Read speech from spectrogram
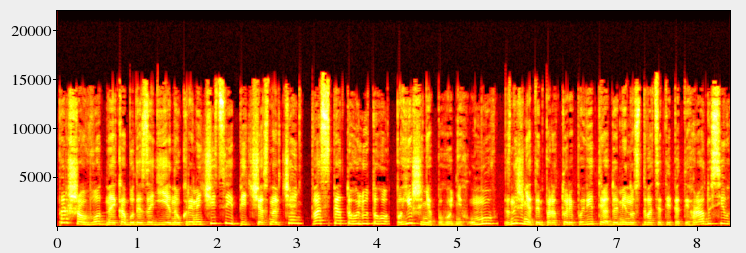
перша вводна, яка буде задіяна у Кременчуці під час навчань 25 лютого, погіршення погодних умов, зниження температури повітря до мінус 25 градусів,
